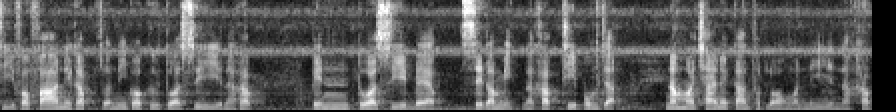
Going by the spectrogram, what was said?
สีฟ้าๆเนี่ยครับ ส่วนนี้ก็คือตัว C นะครับ เป็นตัว C แบบเซรามิกนะครับ ที่ผมจะนำมาใช้ในการทดลองวันนี้นะครับ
